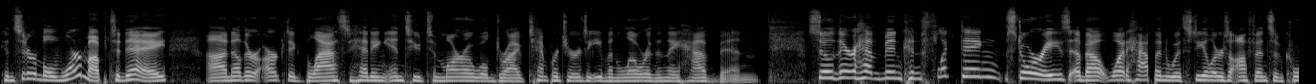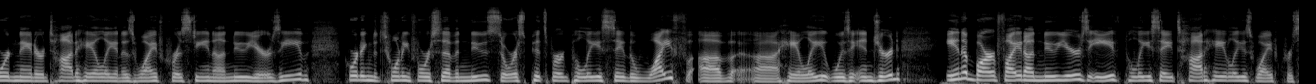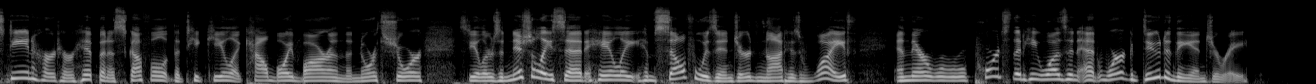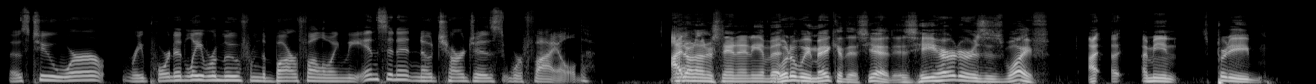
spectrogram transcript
considerable warm up today. Another Arctic blast heading into tomorrow will drive temperatures even lower than they have been. So there have been conflicting stories about what happened with Steelers offensive coordinator Todd Haley and his wife Christine on New Year's Eve. According to 24 7 news source, Pittsburgh police say the wife of uh, Haley was injured. In a bar fight on New Year's Eve, police say Todd Haley's wife Christine hurt her hip in a scuffle at the Tequila Cowboy Bar on the North Shore. Steelers initially said Haley himself was injured, not his wife, and there were reports that he wasn't at work due to the injury. Those two were reportedly removed from the bar following the incident. No charges were filed. I don't understand any of it. What do we make of this yet? Is he hurt or is his wife? I, I I mean, It's pretty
